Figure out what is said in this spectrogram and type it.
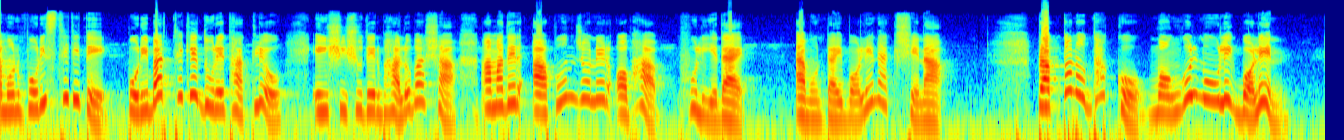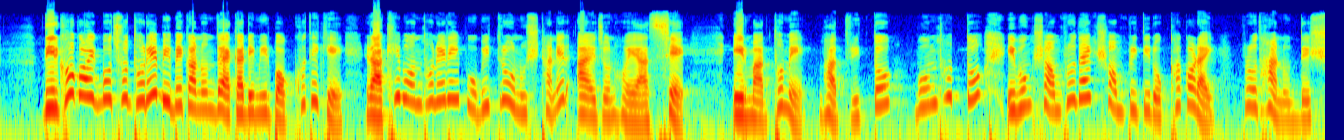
এমন পরিস্থিতিতে পরিবার থেকে দূরে থাকলেও এই শিশুদের ভালোবাসা আমাদের আপনজনের অভাব ভুলিয়ে দেয়, এমনটাই বলেন এক সেনা। প্রাক্তন অধ্যক্ষ মঙ্গল মৌলিক বলেন, দীর্ঘ কয়েক বছর ধরে বিবেকানন্দ একাডেমির পক্ষ থেকে রাখি বন্ধনের এই পবিত্র অনুষ্ঠানের আয়োজন হয়ে আসছে। এর মাধ্যমে ভ্রাতৃত্ব বন্ধুত্ব এবং সাম্প্রদায়িক সম্প্রীতি রক্ষা করাই প্রধান উদ্দেশ্য।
